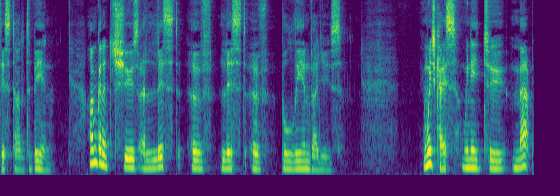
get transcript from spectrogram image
this data to be in. I'm going to choose a list of list of Boolean values in which case we need to map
